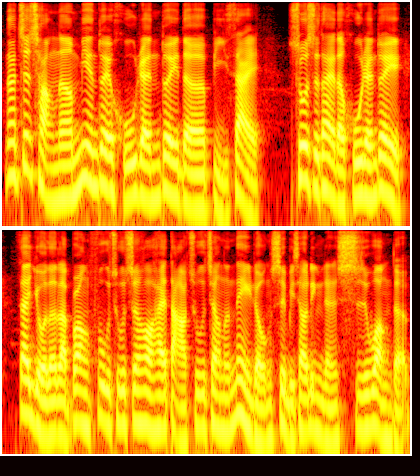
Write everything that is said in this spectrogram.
那这场呢，面对湖人队的比赛。说实在的，湖人队在有了 LeBron 复出之后，还打出这样的内容是比较令人失望的。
